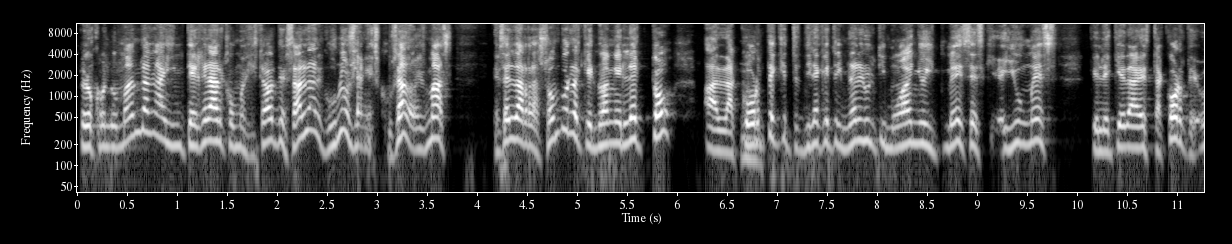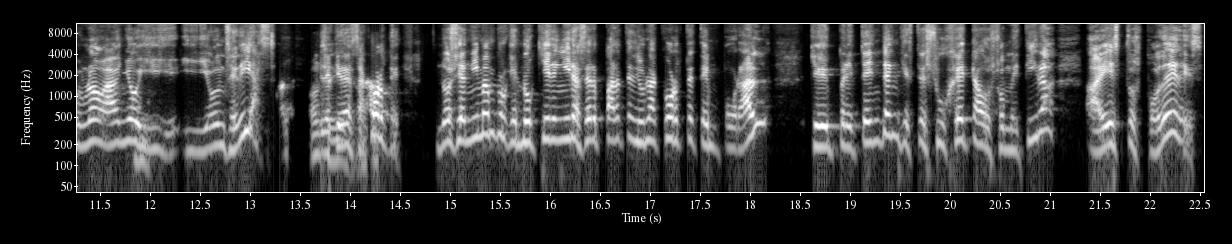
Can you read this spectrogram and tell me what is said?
Pero cuando mandan a integrar con magistrados de sala, algunos se han excusado. Es más, esa es la razón por la que no han electo a la corte que tendría que terminar el último año y meses que- y un mes que le queda a esta corte, un año y, y 11 días que 11 le queda a esta corte. No se animan porque no quieren ir a ser parte de una corte temporal que pretenden que esté sujeta o sometida a estos poderes.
